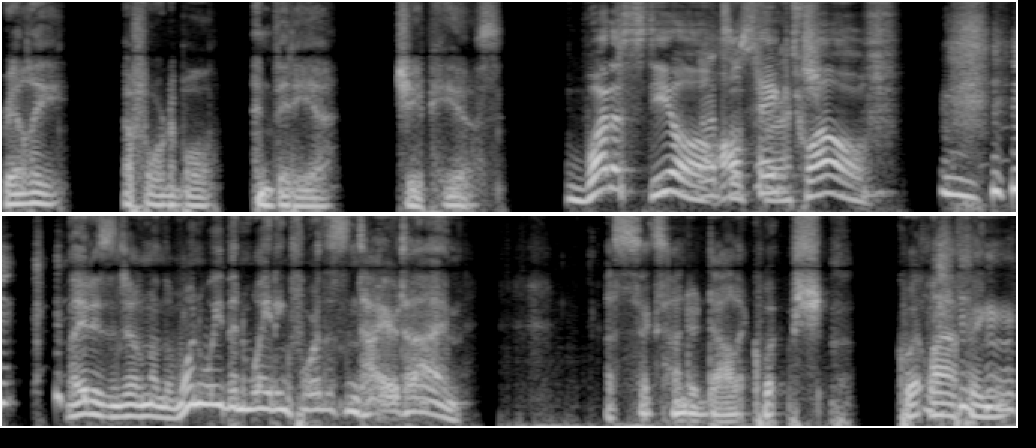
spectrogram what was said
really affordable NVIDIA GPUs. What a steal! That's a I'll take twelve. Ladies and gentlemen, the one we've been waiting for this entire time. A $600 quit, sh- quit laughing,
